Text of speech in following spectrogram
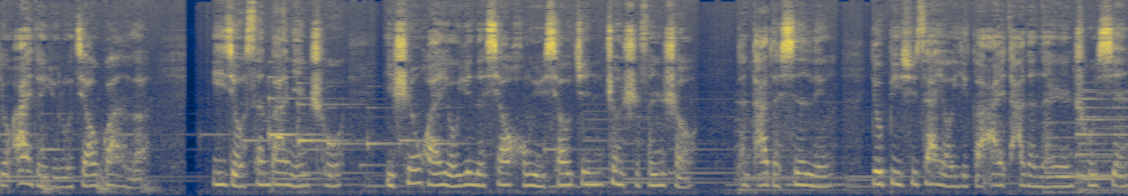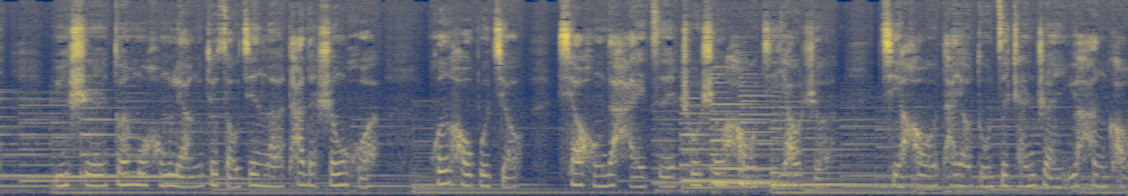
用爱的雨露浇灌了。一九三八年初，已身怀有孕的萧红与萧军正式分手，但她的心灵又必须再有一个爱她的男人出现。于是，端木蕻良就走进了她的生活。婚后不久，萧红的孩子出生后即夭折，其后他又独自辗转于汉口、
